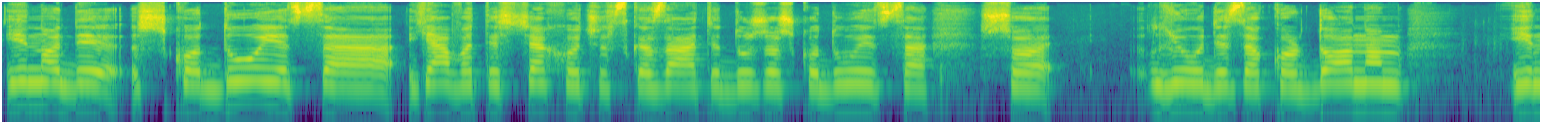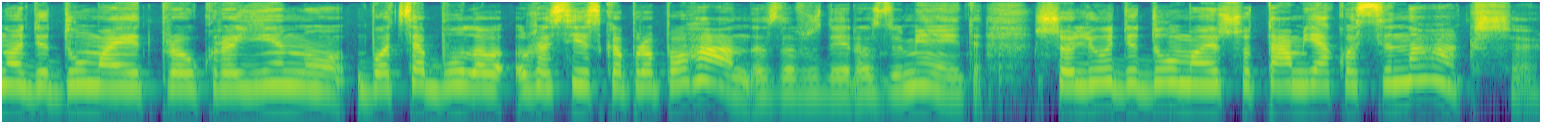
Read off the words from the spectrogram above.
іноді шкодується. Я от ще хочу сказати, дуже шкодується, що люди за кордоном. Іноді думають про Україну, бо це була російська пропаганда завжди, розумієте? Що люди думають, що там якось інакше,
